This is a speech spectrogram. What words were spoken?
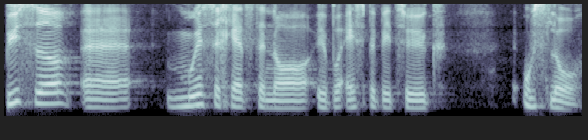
Büsser äh, muss sich jetzt dann noch über SBB-Züge auslassen.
